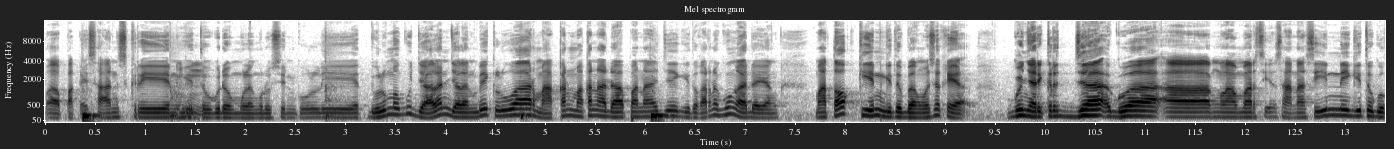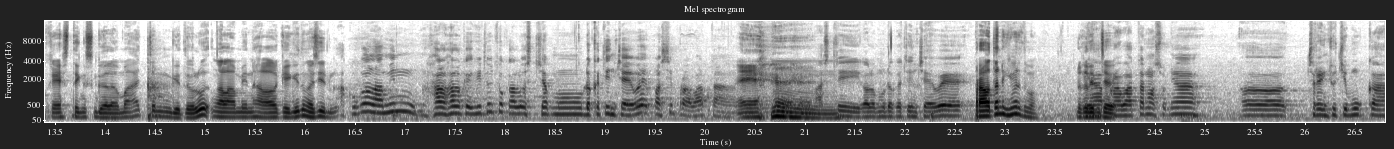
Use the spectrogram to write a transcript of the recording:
uh, pakai sunscreen gitu gue udah mulai ngurusin kulit dulu mah gue jalan jalan baik keluar makan makan ada apa aja gitu karena gue nggak ada yang matokin gitu bang maksudnya kayak gue nyari kerja gue uh, ngelamar sana sini gitu gue casting segala macem gitu. Lu ngalamin hal, -hal kayak gitu gak sih dulu? Aku ngalamin hal-hal kayak gitu tuh kalau setiap mau deketin cewek pasti perawatan. Eh. pasti. Kalau mau deketin cewek. Perawatannya gimana tuh bang? Deketin ya cewek? perawatan maksudnya eh, sering cuci muka.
